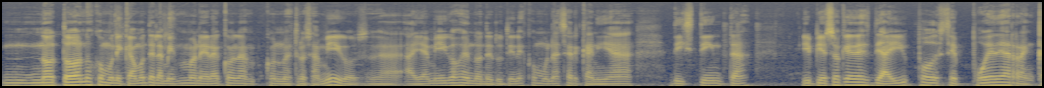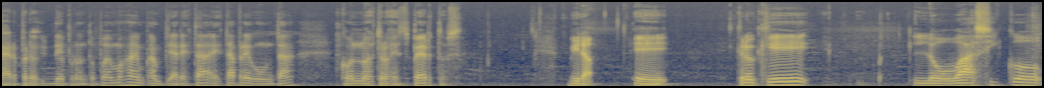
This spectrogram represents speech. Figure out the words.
no todos nos comunicamos de la misma manera con, con nuestros amigos. Hay amigos en donde tú tienes como una cercanía distinta y pienso que desde ahí se puede arrancar, pero de pronto podemos ampliar esta, esta pregunta con nuestros expertos. Mira, eh, creo que lo básico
